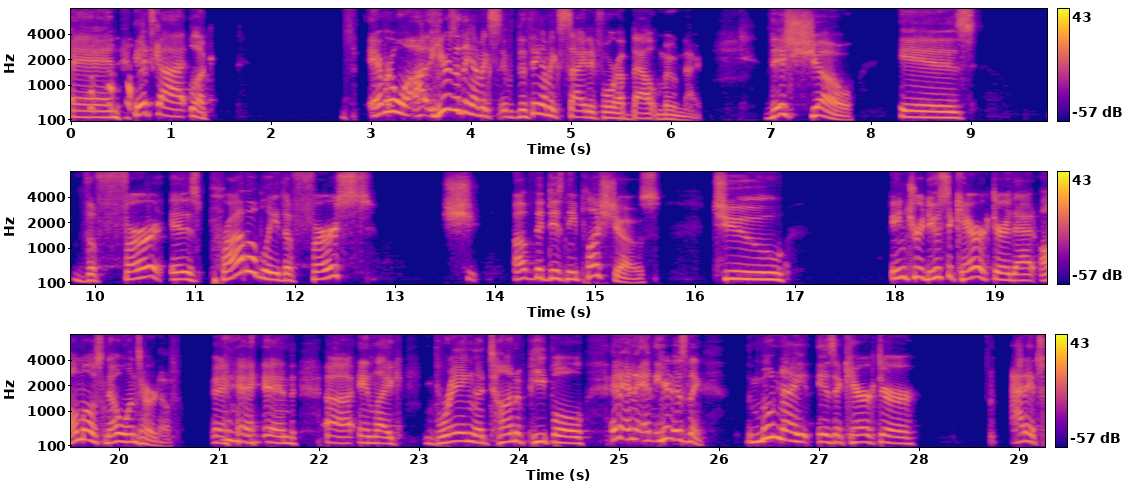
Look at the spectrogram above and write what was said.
and it's got look. Everyone, uh, here's the thing. I'm ex- the thing I'm excited for about Moon Knight. This show is the first is probably the first sh- of the Disney Plus shows to introduce a character that almost no one's heard of. And uh and like bring a ton of people and and, and here's the thing the moon knight is a character at its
